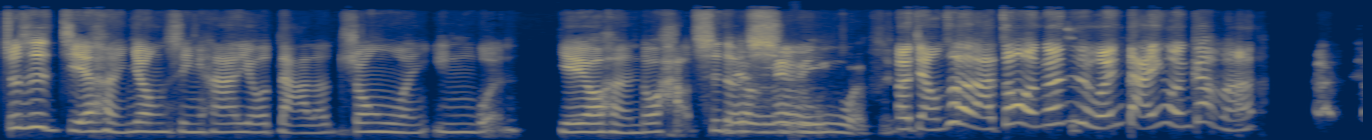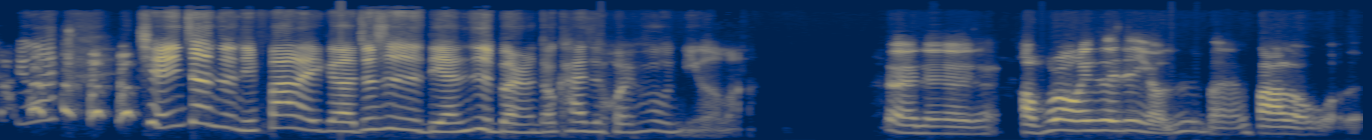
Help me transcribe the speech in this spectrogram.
就是姐很用心，她有打了中文、英文，也有很多好吃的食物。没有英文，呃，讲错了，中文跟日文，你打英文干嘛？因为前一阵子你发了一个，就是连日本人都开始回复你了嘛。对对对对，好不容易最近有日本人发了我了。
